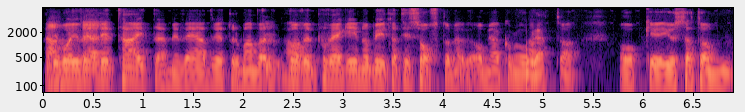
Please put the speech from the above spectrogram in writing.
Ja, det var ju väldigt tajt där med vädret och man var, var väl på väg in och byta till soft om jag, kommer ihåg rätt. Va? Och eh, just att de,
